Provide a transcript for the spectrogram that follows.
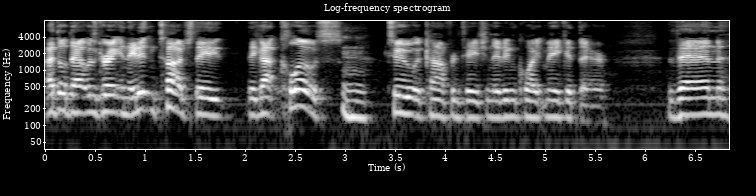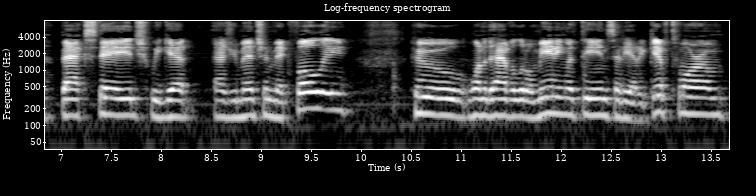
I thought that was great, and they didn't touch. They they got close to a confrontation. They didn't quite make it there. Then backstage, we get, as you mentioned, Mick Foley, who wanted to have a little meeting with Dean, said he had a gift for him.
